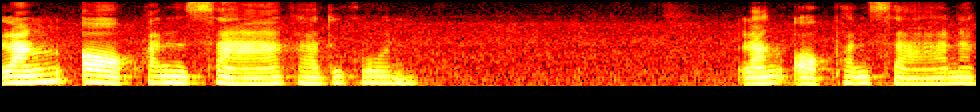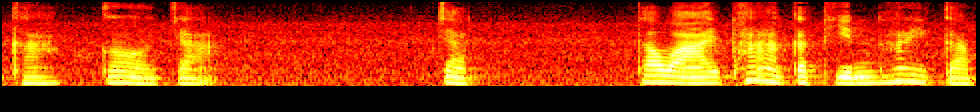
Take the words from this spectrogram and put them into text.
หลังออกพรรษาค่ะทุกคน หลังออกพรรษานะคะ ก็จะจัดถวายผ้ากระถินให้กับ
